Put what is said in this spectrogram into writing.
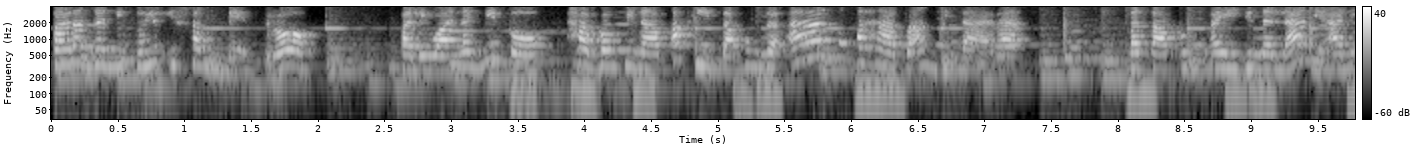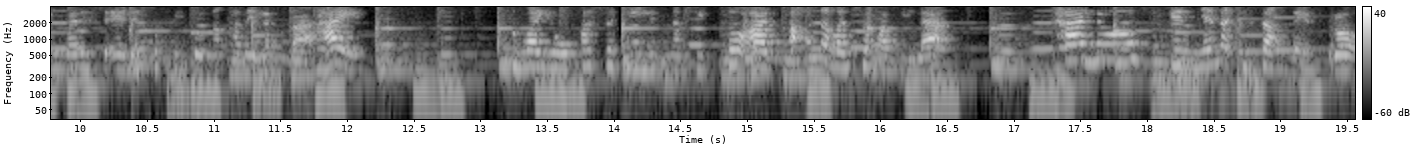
Parang ganito yung isang metro. Paliwanag nito habang pinapakita kung gaano kahaba ang gitara. Matapos ay dinala ni Aling Marie si Ella sa pinto ng kanilang bahay. Tumayo ka sa gilid ng pinto at ako naman sa kabila. Halos ganyan ang isang metro.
